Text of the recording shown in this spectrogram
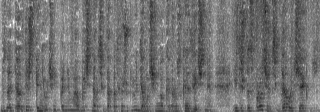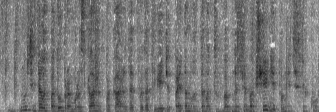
Вы знаете, латышский не очень понимаю. Обычно я всегда подхожу к людям, очень много русскоязычных. Если что спросишь, всегда вот человек, ну, всегда вот по-доброму расскажет, покажет, вот ответит. Поэтому это вот в, в общении, то мне здесь легко.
